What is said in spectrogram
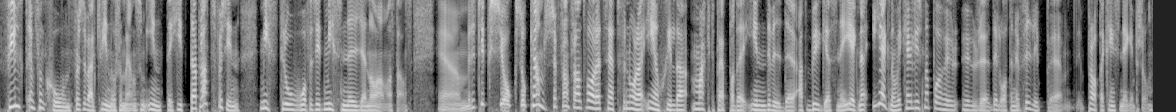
fyllt en funktion för såväl kvinnor som män som inte hittar plats för sin misstro och för sitt missnöje någon annanstans. Eh, men det tycks ju också kanske framförallt vara ett sätt för några enskilda maktpeppade individer att bygga sina egna egna. Vi kan ju lyssna på hur, hur det låter när Filip eh, pratar kring sin egen person.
